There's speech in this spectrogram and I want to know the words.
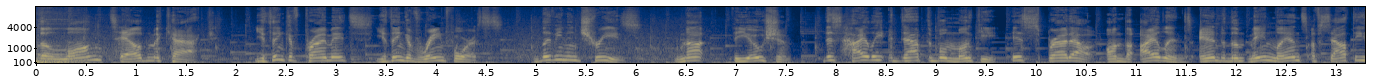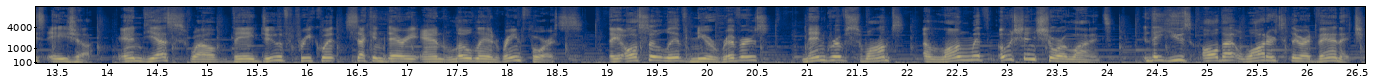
The long-tailed macaque. You think of primates, you think of rainforests, living in trees, not the ocean. This highly adaptable monkey is spread out on the islands and the mainlands of Southeast Asia. And yes, while they do frequent secondary and lowland rainforests, they also live near rivers, mangrove swamps, along with ocean shorelines, and they use all that water to their advantage.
